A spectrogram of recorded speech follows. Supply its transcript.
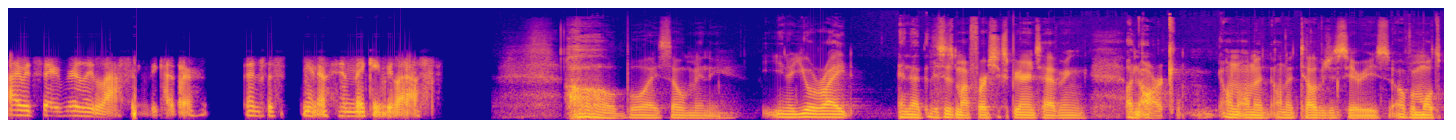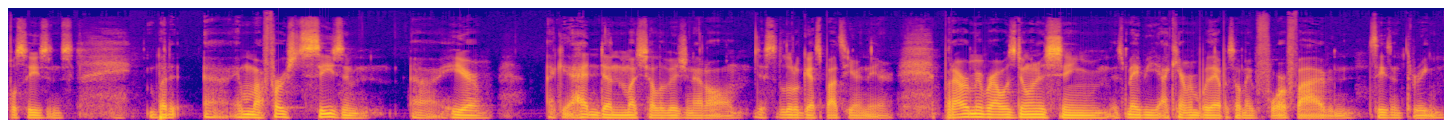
I would say really laughing together and just, you know, him making me laugh. Oh boy, so many. You know, you're right and that this is my first experience having an arc on, on a on a television series over multiple seasons. But uh, in my first season uh, here, I hadn't done much television at all, just a little guest spots here and there. But I remember I was doing a scene. It's maybe I can't remember the episode, maybe four or five in season three,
